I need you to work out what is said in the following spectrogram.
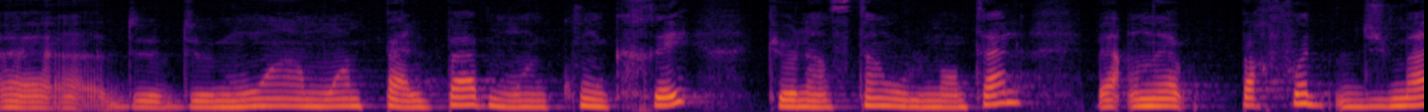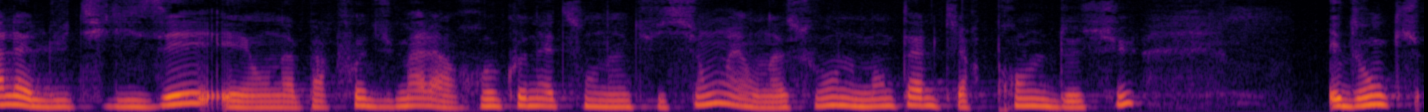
euh, de, moins, moins palpable, moins concret, que l'instinct ou le mental, ben, on a parfois du mal à l'utiliser et on a parfois du mal à reconnaître son intuition et on a souvent le mental qui reprend le dessus. Et donc,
